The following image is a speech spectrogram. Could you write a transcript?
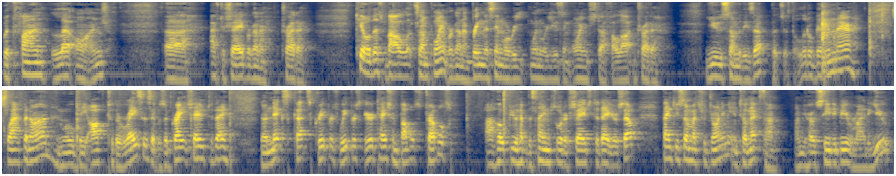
with Fine L'Orange. Uh, after shave, we're going to try to kill this bottle at some point. We're going to bring this in when we're, when we're using orange stuff a lot and try to use some of these up. Put just a little bit in there, slap it on, and we'll be off to the races. It was a great shave today. No nicks, cuts, creepers, weepers, irritation, bubbles, troubles. I hope you have the same sort of shaves today yourself. Thank you so much for joining me. Until next time, I'm your host, CDB, reminding you,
